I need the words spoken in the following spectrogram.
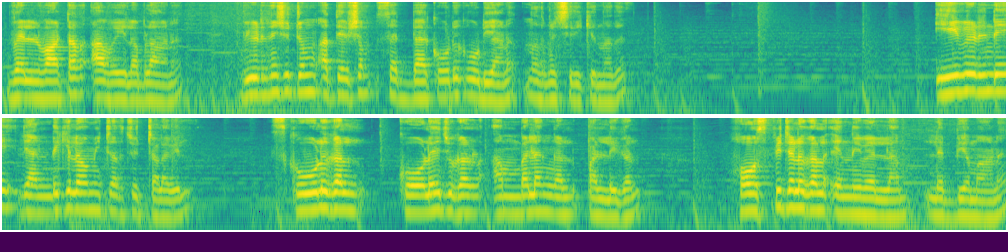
വെൽ വാട്ടർ അവൈലബിൾ ആണ്. വീടിന് ചുറ്റും അത്യാവശ്യം സെറ്റ് ബാക്കോട് കൂടിയാണ് നിർമ്മിച്ചിരിക്കുന്നത്. ഈ വീടിന്റെ രണ്ട് കിലോമീറ്റർ ചുറ്റളവിൽ സ്കൂളുകൾ കോളേജുകൾ അമ്പലങ്ങൾ പള്ളികൾ ഹോസ്പിറ്റലുകൾ എന്നിവയെല്ലാം ലഭ്യമാണ്.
